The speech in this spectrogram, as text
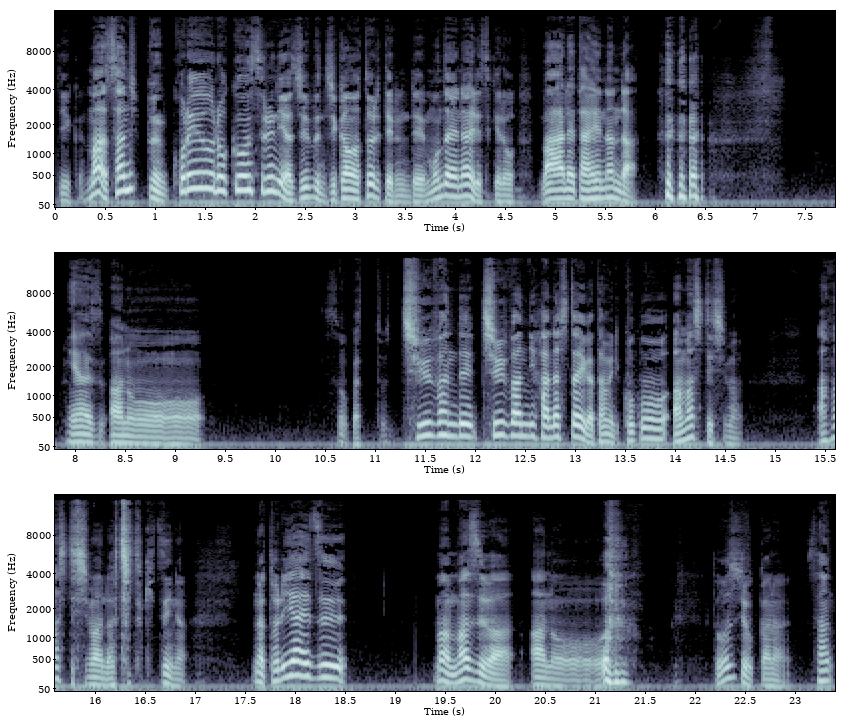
ていうか、まあ30分、これを録音するには十分時間は取れてるんで問題ないですけど、まあね、大変なんだ。いや、あのー、そうか、中盤で、中盤に話したいがためにここを余してしまう。余してしまうのは ちょっときついな。まあ、とりあえず、まあ、まずは、あのー どうしようかな。三、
